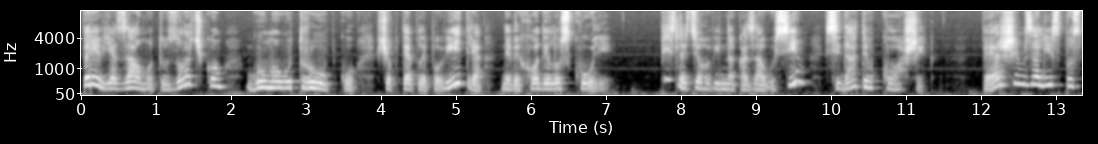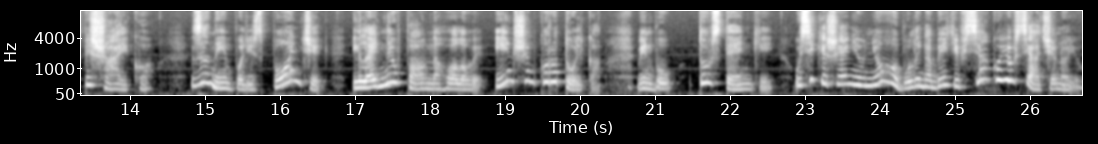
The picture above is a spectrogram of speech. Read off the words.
перев'язав мотузочком гумову трубку, щоб тепле повітря не виходило з кулі. Після цього він наказав усім сідати в кошик. Першим заліз поспішайко, за ним поліз пончик і ледь не впав на голови іншим коротулькам. Він був товстенький. Усі кишені в нього були набиті всякою всячиною,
